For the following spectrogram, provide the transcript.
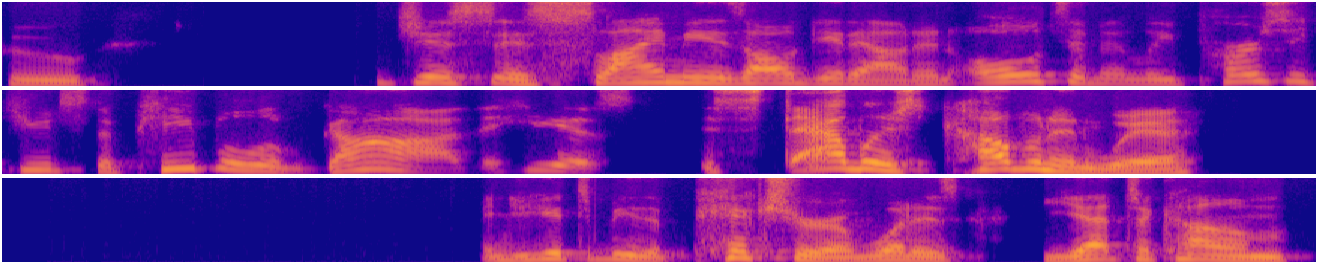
who just as slimy as all get out, and ultimately persecutes the people of God that he has established covenant with. And you get to be the picture of what is yet to come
